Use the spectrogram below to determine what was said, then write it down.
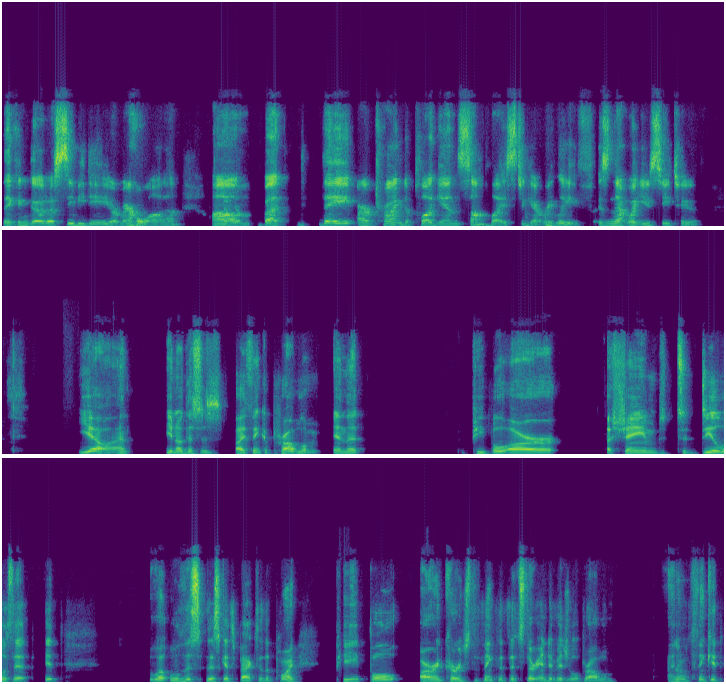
They can go to CBD or marijuana um, but they are trying to plug in someplace to get relief. Isn't that what you see too? Yeah, and you know this is, I think, a problem in that people are ashamed to deal with it. It well, well, this this gets back to the point. People are encouraged to think that it's their individual problem. I don't think it.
